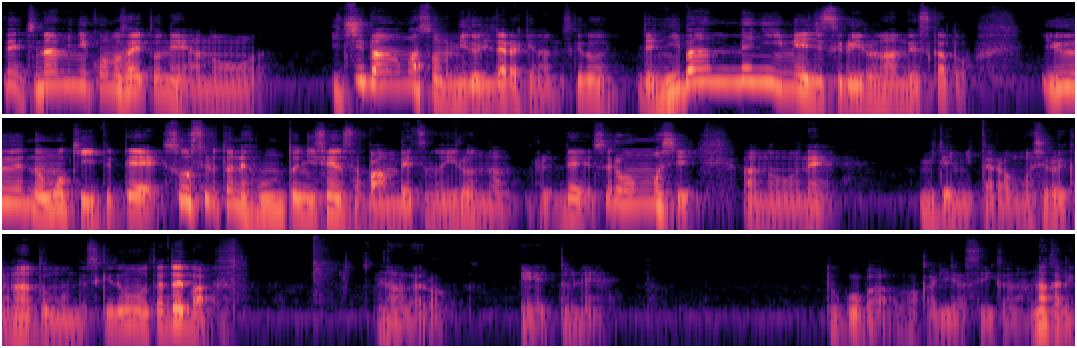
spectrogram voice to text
でちなみにこのサイトねあの1番はその緑だらけなんですけどじゃあ2番目にイメージする色なんですかというのも聞いててそうするとね本当に千差万別の色になるんでそれももしあのね見てみたら面白いかなと思うんですけども例えばなんだろうえっ、ー、とねどこが分かりやすいかな。なんかね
